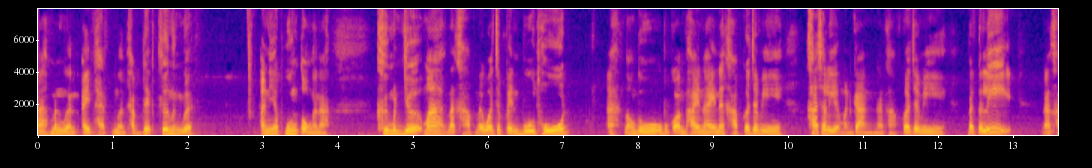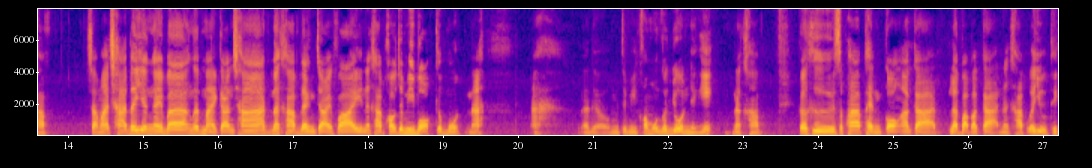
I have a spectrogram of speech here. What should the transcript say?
นะมันเหมือน iPad เหมือนแท็บเล็ตเครื่องหนึ่งเลย อันนี้พูดตรงๆอะนะคือมันเยอะมากนะครับไม่ว่าจะเป็นบลูทูธอะลองดูอุปกรณ์ภายในนะครับ ก็จะมีค่าเฉลี่ยเหมือนกันนะครับ ก็จะมีแบตเตอรี่นะครับ สามารถชาร์จได้ยังไงบ้าง นัดหมายการชาร์จนะครับแหล่งจ่ายไฟนะครับเขาจะมีบอกเกือบหมดนะอะ แล้วเดี๋ยวมันจะมีข้อมูลรถยนต์อย่างนี้นะครับ ก็คือสภาพแผ่นกองอากาศและปรับอากาศนะครับ ก็อยู่ที่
